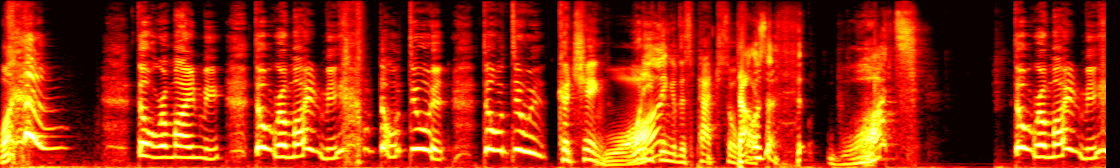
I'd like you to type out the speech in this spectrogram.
What? Don't remind me. Don't remind me. Don't do it. Don't do it. Keqing. What, what do you think of this patch so That far? That was a th- what? Don't remind me.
